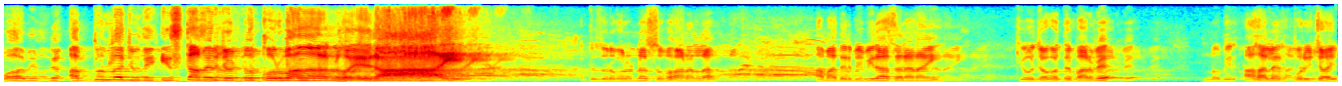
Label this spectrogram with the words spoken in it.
ওয়াহাব ইবনে আব্দুল্লাহ যদি ইসলামের জন্য কোরবান হয়ে যায়। জোরে বলুন না সুবহান আল্লাহ আমাদের বিবিরা আছে না নাই? কেউ জগতে পারবে? নবীর আহালের পরিচয়,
